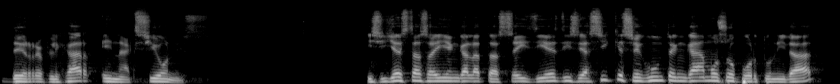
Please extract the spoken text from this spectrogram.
de reflejar en acciones. Y si ya estás ahí en Gálatas 6:10, dice, así que según tengamos oportunidad,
